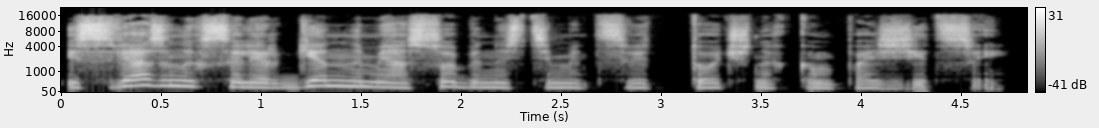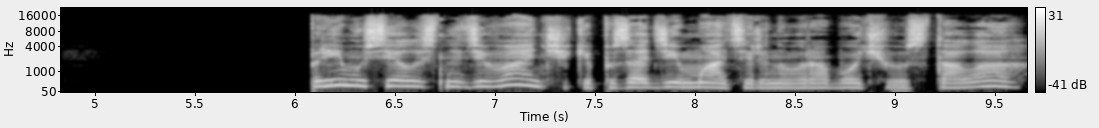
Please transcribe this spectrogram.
и связанных с аллергенными особенностями цветочных композиций. Прим уселась на диванчике позади материного рабочего стола,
